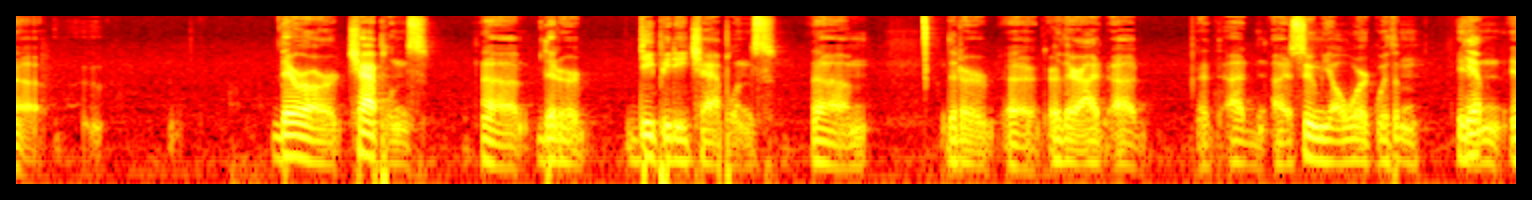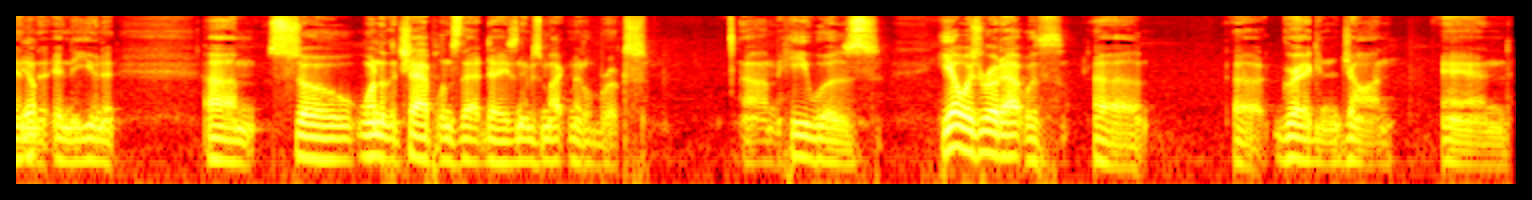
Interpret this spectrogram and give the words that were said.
uh, there are chaplains uh, that are DPD chaplains um, that are uh, are there. I, I, I, I assume y'all work with them in Yep, in, yep. The, in the unit. Um, so one of the chaplains that day, his name is Mike Middlebrooks. Um, he was he always rode out with uh, uh, Greg and John, and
